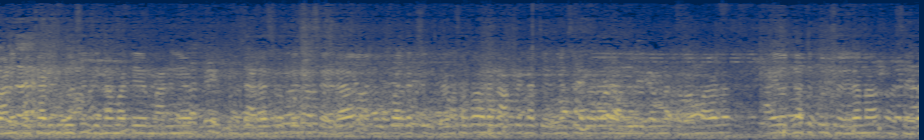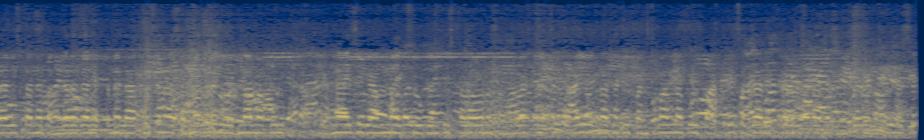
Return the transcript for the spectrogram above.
પાણી પહોંચાડી દીધું છે. જેના માટે માન્ય ધારાસભ્ય શ્રી શહેરા અને ઉપાધ્યક્ષ વિધાનસભા અને નાફેડના ચેરમેન શ્રી દ્વારા નિવેદન કરવામાં આવેલા. આ યોજનાથી કુલ શહેરાના શહેરા વિસ્તારને પંદર હજાર હેક્ટરને લાભ થશે અને સમગ્ર યોજનામાં કુલ ઓગણએંસી ગામના એકસો ઓગણત્રીસ તળાવોનો સમાવેશ થાય છે. આ યોજના થકી પંચમહાલના કુલ પાંત્રીસ હજાર હેક્ટર વિસ્તારને લાભ થશે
